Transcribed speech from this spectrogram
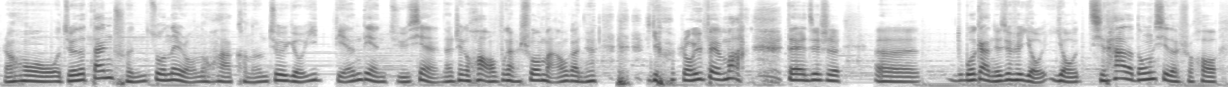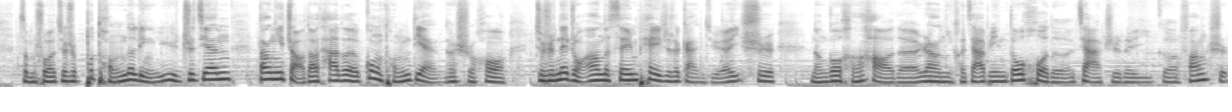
然后我觉得单纯做内容的话，可能就有一点点局限。但这个话我不敢说满，我感觉 有容易被骂。但是就是，呃，我感觉就是有有其他的东西的时候，怎么说？就是不同的领域之间，当你找到它的共同点的时候，就是那种 on the same page 的感觉，是能够很好的让你和嘉宾都获得价值的一个方式。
